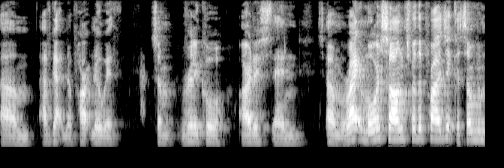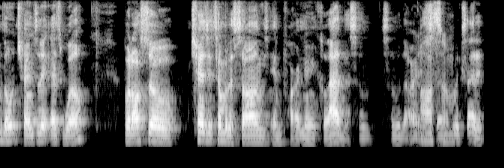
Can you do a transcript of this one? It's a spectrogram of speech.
um, I've gotten to partner with some really cool artists and um, write more songs for the project because some of them don't translate as well, but also translate some of the songs and partner and collab with some some of the artists. Awesome. So I'm excited.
